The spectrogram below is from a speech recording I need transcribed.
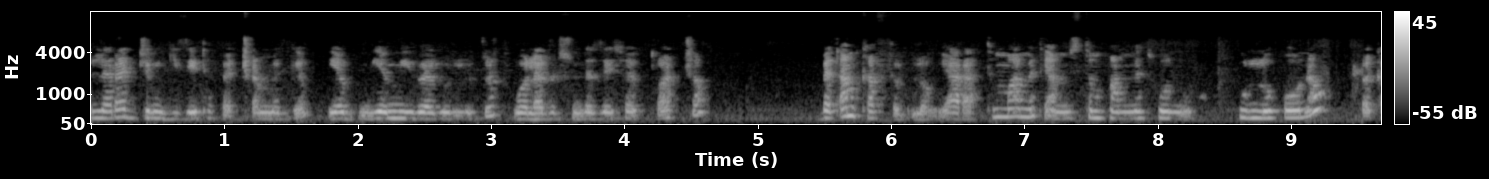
ለረጅም ጊዜ የተፈጨ ምግብ የሚበሉ ልጆች ወላጆች እንደዛ የሰጧቸው በጣም ከፍ ብለው የአራትም አመት የአምስትም አመት ሆኑ ሁሉ ሆነው በቃ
